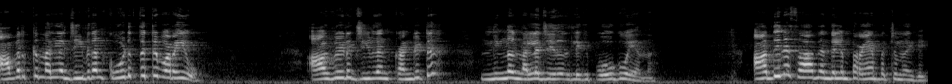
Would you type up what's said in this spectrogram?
അവർക്ക് നല്ല ജീവിതം കൊടുത്തിട്ട് പറയൂ. അവരുടെ ജീവിതം കണ്ടിട്ട് നിങ്ങൾ നല്ല ജീവിതത്തിലേക്ക് പോകൂ എന്ന്. അതിന് സാറിന് എന്തെങ്കിലും പറയാൻ പറ്റുമെങ്കിൽ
